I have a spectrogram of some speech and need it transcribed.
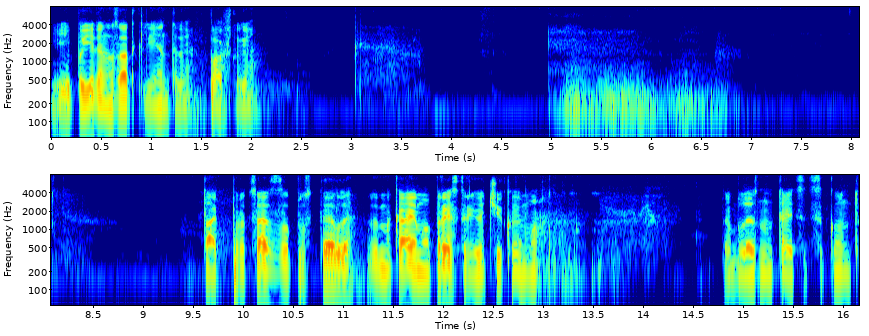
і поїде назад клієнтові поштою. Так, процес запустили. Вимикаємо пристрій, очікуємо приблизно 30 секунд.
